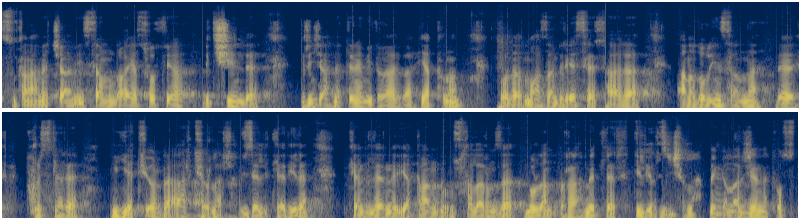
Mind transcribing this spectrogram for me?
Sultanahmet Camii İstanbul'da Ayasofya bitişiğinde 1. Ahmet dönemiydi galiba yapımı. O da muazzam bir eser. Hala Anadolu insanına ve turistlere yetiyor da artıyorlar güzellikleriyle. Kendilerini yapan ustalarımıza buradan rahmetler diliyoruz inşallah. Mekanları cennet olsun.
